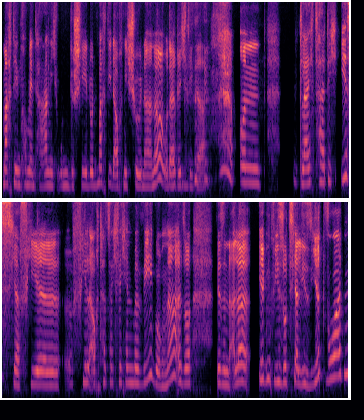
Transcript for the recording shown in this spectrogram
macht den Kommentar nicht ungeschehen und macht ihn auch nicht schöner ne? oder richtiger. und gleichzeitig ist ja viel, viel auch tatsächlich in Bewegung. Ne? Also wir sind alle irgendwie sozialisiert worden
